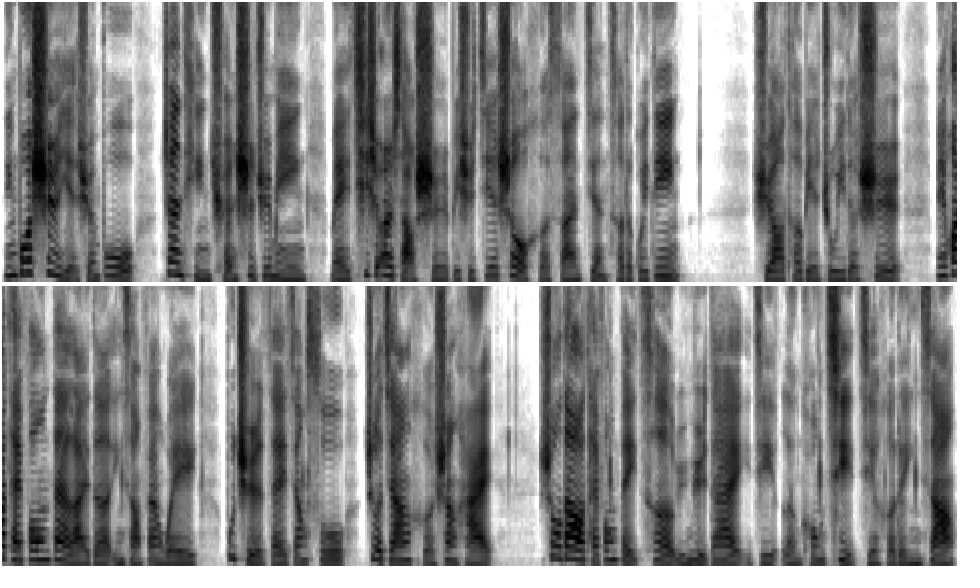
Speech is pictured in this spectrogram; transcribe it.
宁波市也宣布暂停全市居民每七十二小时必须接受核酸检测的规定。需要特别注意的是，梅花台风带来的影响范围不止在江苏、浙江和上海。受到台风北侧云雨带以及冷空气结合的影响，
